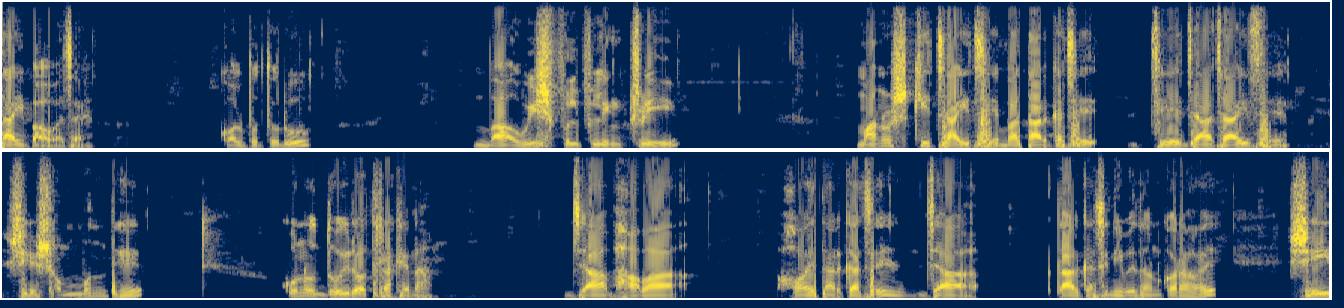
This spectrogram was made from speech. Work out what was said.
তাই পাওয়া যায়। কল্পতরু বা উইশ ফুলফিলিং ট্রি মানুষ কি চাইছে বা তার কাছে যে যা চাইছে, সে সম্বন্ধে কোনো দৈরত রাখে না। যা ভাবা হয় তার কাছে, যা তার কাছে নিবেদন করা হয়, সেই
